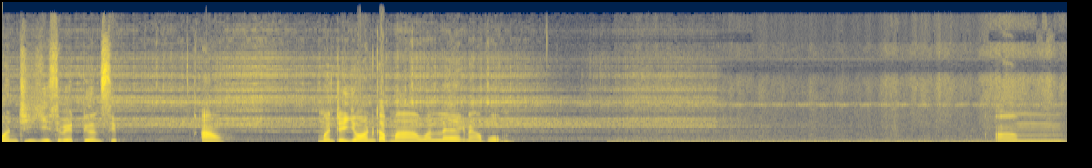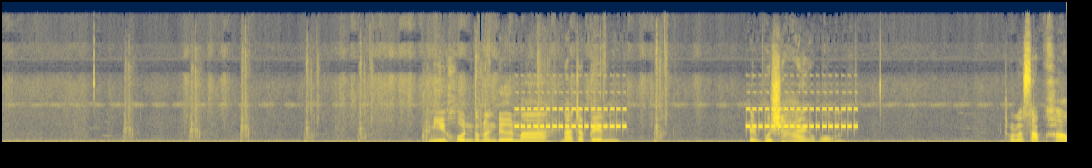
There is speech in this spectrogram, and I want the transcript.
วันที่ 21 เดือน 10อ้าว เหมือนจะย้อนกลับมาวันแรกนะครับผมอมมีคนกำลังเดินมา น่าจะเป็น เป็นผู้ชายครับผม โทรศัพท์เข้า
